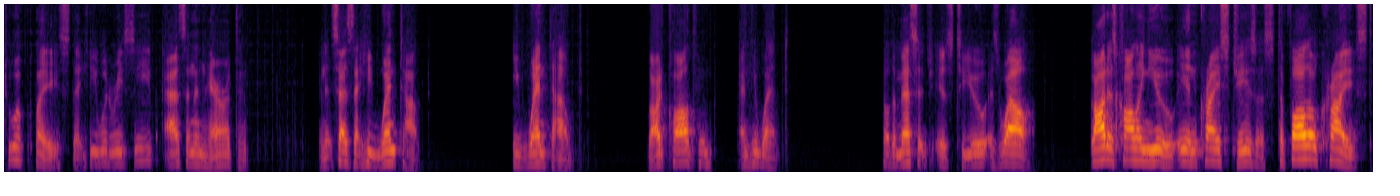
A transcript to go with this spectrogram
to a place that he would receive as an inheritance. And it says that he went out. He went out. God called him and he went. So the message is to you as well. God is calling you in Christ Jesus to follow Christ.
